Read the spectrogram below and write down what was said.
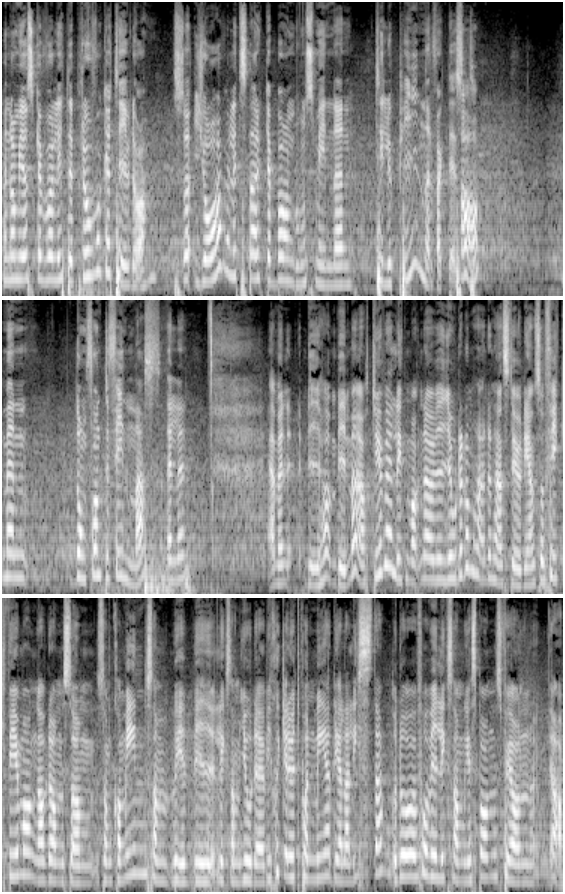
Men om jag ska vara lite provokativ då, så jag har väldigt starka barndomsminnen till lupiner faktiskt. Ja. Men de får inte finnas, eller? Ja, men vi, har, vi möter ju väldigt När vi gjorde de här, den här studien så fick vi ju många av dem som, som kom in som vi, vi, liksom gjorde, vi skickade ut på en meddelarlista och då får vi liksom respons från ja,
